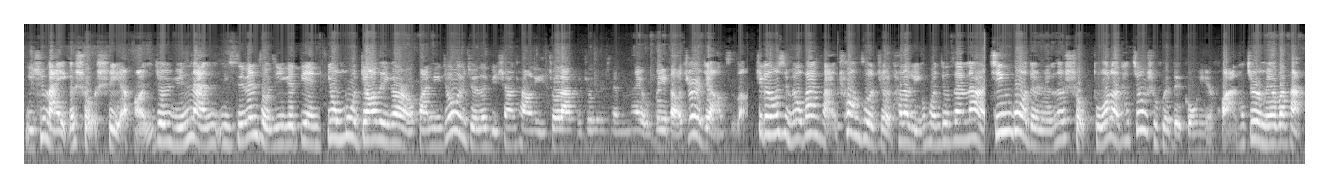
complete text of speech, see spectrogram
你去买一个首饰也好，你就是云南，你随便走进一个店，用木雕的一个耳环，你就会觉得比商场里周大福、周生生它有味道，就是这样子的。这个东西没有办法，创作者他的灵魂就在那儿，经过的人的手多了，他就是会被工业化，他就是没有办法。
